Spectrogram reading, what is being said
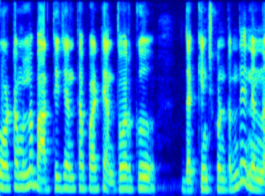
కూటమిలో భారతీయ జనతా పార్టీ ఎంతవరకు దక్కించుకుంటుంది? నిన్న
